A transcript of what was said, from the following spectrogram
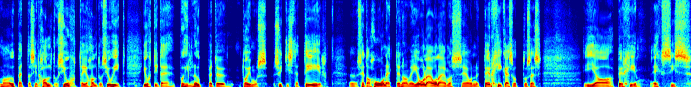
ma õpetasin haldusjuhte ja haldusjuhid, juhtide põhiline õppetöö toimus Sütiste teel. seda hoonet enam ei ole olemas, see on nüüd PERH-i käsutuses. ja PERH-i ehk siis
